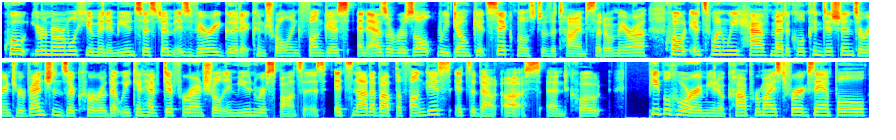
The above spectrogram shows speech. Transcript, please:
Quote, Your normal human immune system is very good good at controlling fungus, and as a result, we don't get sick most of the time, said O'Meara. Quote, It's when we have medical conditions or interventions occur that we can have differential immune responses. It's not about the fungus, it's about us, end quote. People who are immunocompromised, for example,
